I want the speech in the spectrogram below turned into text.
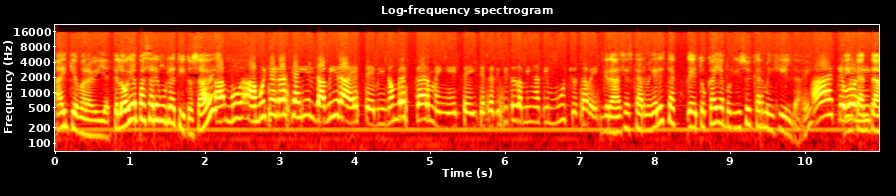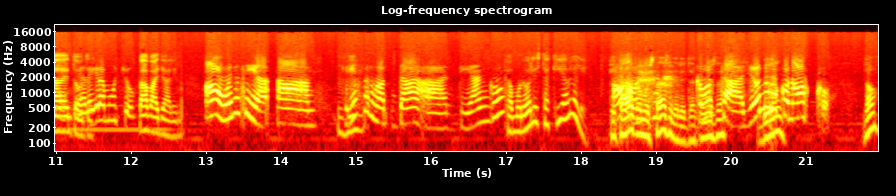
Ay, qué maravilla. Te lo voy a pasar en un ratito, ¿sabes? Ah, mu- ah, muchas gracias, Hilda. Mira, este, mi nombre es Carmen, este, y te felicito también a ti mucho, ¿sabes? Gracias, Carmen. Eres ta- eh, tocaya porque yo soy Carmen Gilda, ¿eh? Ah, qué bonito. Encantada, entonces. Me alegra mucho. Bye, bye, darling. Ah, buenos días. Ah, quería saludar a Diango. Como no, él está aquí, háblale. ¿Qué tal? Oh. ¿Cómo está, señorita? ¿Cómo está? Yo no lo conozco, ¿No?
